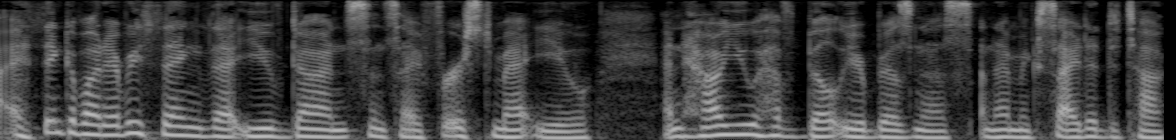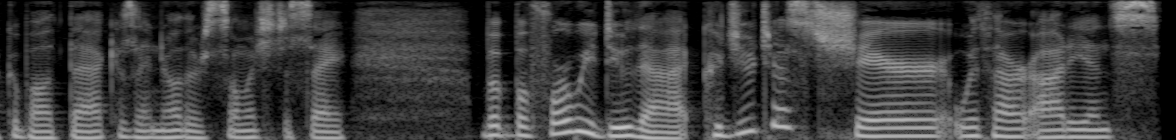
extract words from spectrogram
I think about everything that you've done since I first met you and how you have built your business. And I'm excited to talk about that because I know there's so much to say. But before we do that, could you just share with our audience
